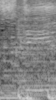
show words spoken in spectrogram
steal.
